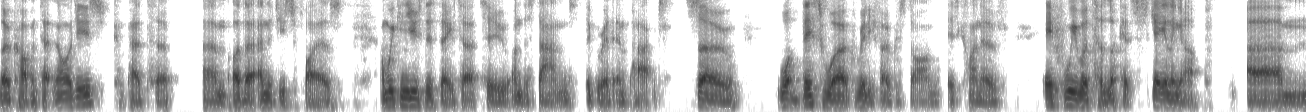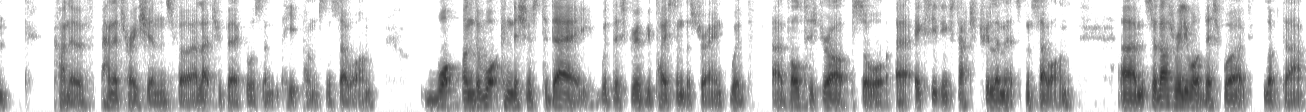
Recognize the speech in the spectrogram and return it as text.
low carbon technologies compared to um, other energy suppliers. And we can use this data to understand the grid impact. So what this work really focused on is kind of if we were to look at scaling up um, kind of penetrations for electric vehicles and heat pumps and so on, what under what conditions today would this grid be placed under strain with uh, voltage drops or uh, exceeding statutory limits and so on? Um, so that's really what this work looked at.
